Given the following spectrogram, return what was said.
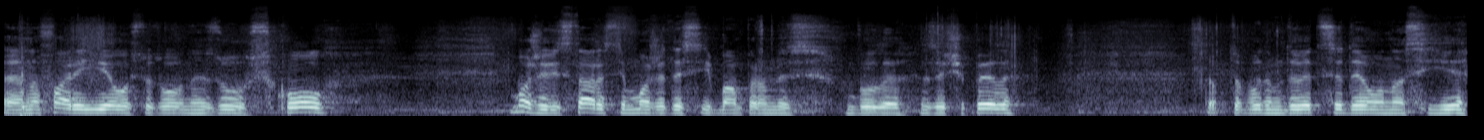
Е, На фарі є ось тут внизу скол. Може від старості, може десь і бампером десь були зачепили. Тобто будемо дивитися, де у нас є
